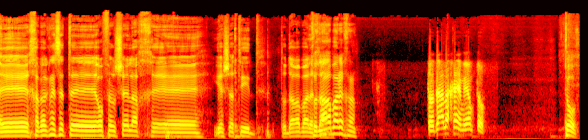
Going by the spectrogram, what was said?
אה, חבר הכנסת אה, עופר שלח, אה, יש עתיד, תודה רבה לך. תודה רבה לך. תודה לכם, יום טוב. טוב,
